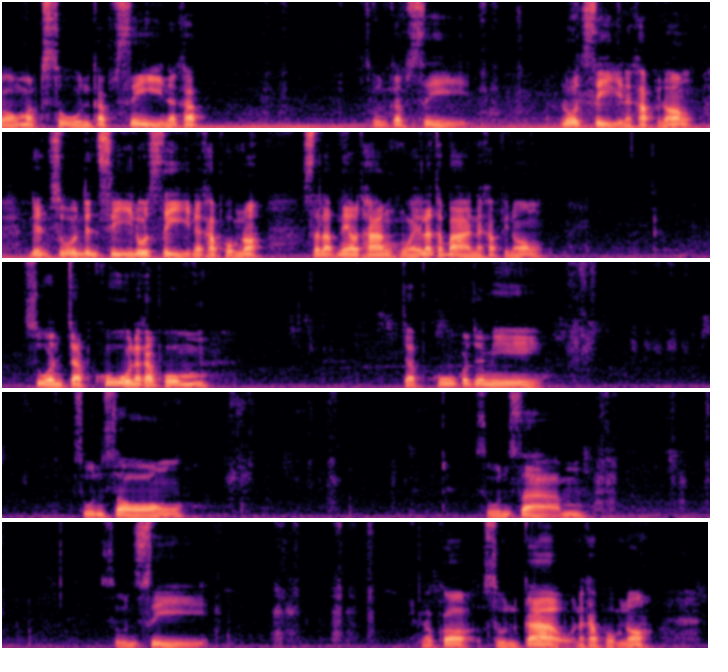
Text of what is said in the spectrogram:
ลองมักศูนย์กับสี่นะครับศูนย์กับสี่รูดสี่นะครับพี่น้องเด่นศูนย์เด่นสี่รูดสี่นะครับผมเนาะสลับแนวทางหวยรัฐบาลนะครับพี่น้อง ส่วนจับคู่นะครับผม จับคู่ก็จะมี 0 2 0 3 0 4 แล้วก็ 0 9 นะครับผมเนาะ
